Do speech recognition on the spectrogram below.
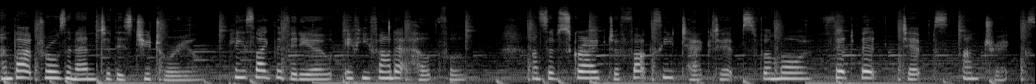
And that draws an end to this tutorial. Please like the video if you found it helpful and subscribe to Foxy Tech Tips for more Fitbit tips and tricks.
